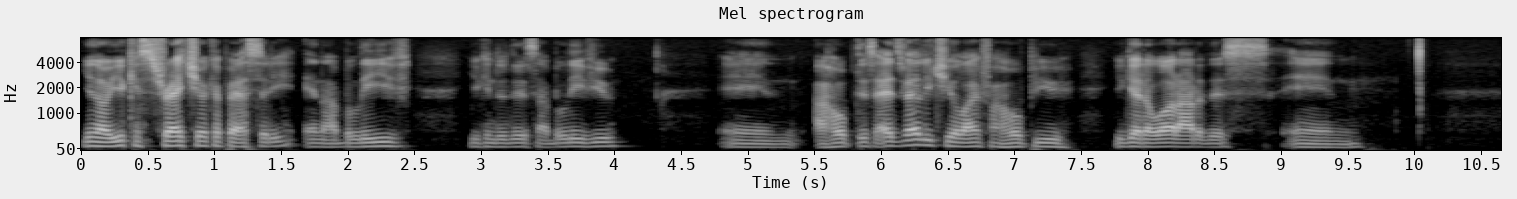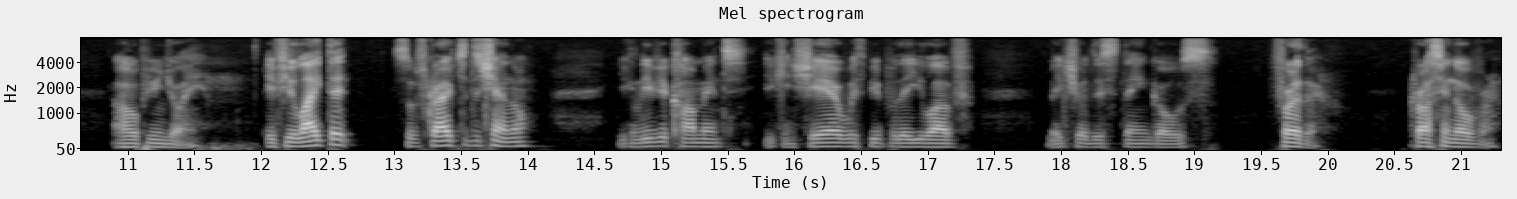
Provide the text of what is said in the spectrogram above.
you know, you can stretch your capacity, and I believe you can do this. I believe you, and I hope this adds value to your life. I hope you you get a lot out of this, and I hope you enjoy. If you liked it, subscribe to the channel. You can leave your comments. You can share with people that you love. Make sure this thing goes further, crossing over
